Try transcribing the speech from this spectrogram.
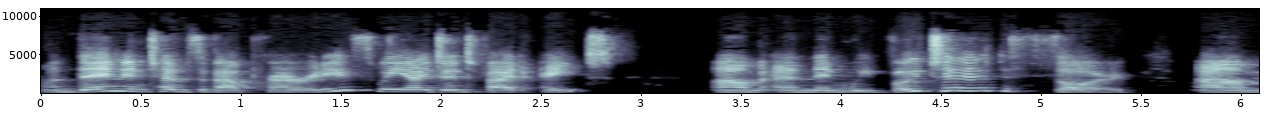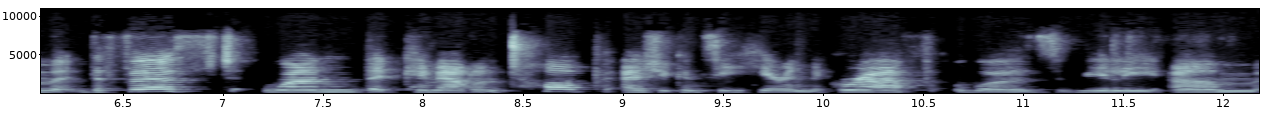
And then in terms of our priorities, we identified eight um, and then we voted. So um, the first one that came out on top, as you can see here in the graph, was really um,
